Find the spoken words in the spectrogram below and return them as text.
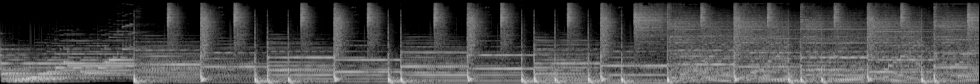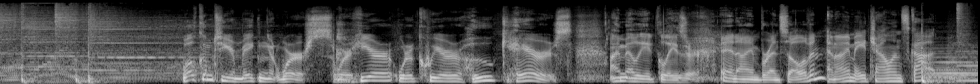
Welcome to You're Making It Worse. We're here, we're queer, who cares? I'm Elliot Glazer. And I'm Brent Sullivan. And I'm H. Alan Scott.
